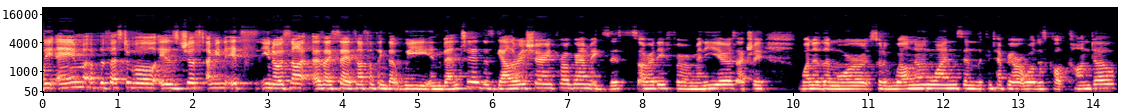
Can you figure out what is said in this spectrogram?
The aim of the festival is just, I mean, it's you know, it's not as I say, it's not something that we invented. This gallery sharing program exists already for many years. Actually, one of the more sort of well-known ones in the contemporary art world is called Condo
